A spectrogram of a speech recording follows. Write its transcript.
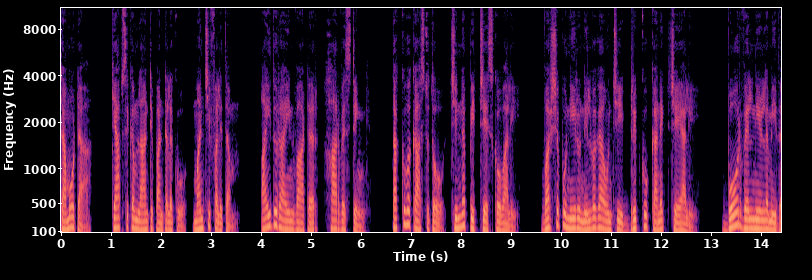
టమోటా క్యాప్సికం లాంటి పంటలకు మంచి ఫలితం. ఐదు రైన్ వాటర్ హార్వెస్టింగ్. తక్కువ కాస్టుతో చిన్న పిట్ చేసుకోవాలి. వర్షపు నీరు నిల్వగా ఉంచి డ్రిప్కు కనెక్ట్ చేయాలి. బోర్ వెల్ నీళ్ళ మీద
